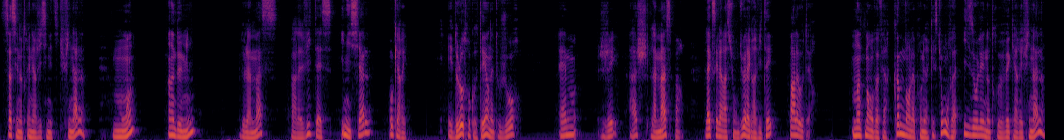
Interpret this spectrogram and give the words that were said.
ça c'est notre énergie cinétique finale, moins 1 demi de la masse par la vitesse initiale au carré. Et de l'autre côté, on a toujours mgh, la masse par l'accélération due à la gravité par la hauteur. Maintenant, on va faire comme dans la première question, on va isoler notre v carré final.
